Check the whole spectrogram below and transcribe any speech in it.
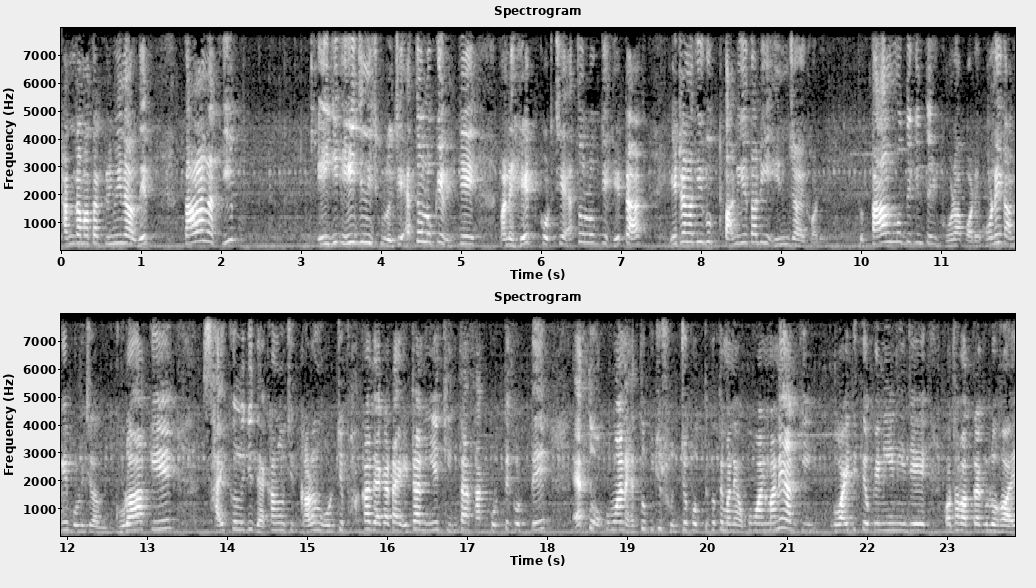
ঠান্ডা মাথার ক্রিমিনালদের তারা নাকি এই যে, এই জিনিসগুলো যে এত লোকের যে মানে হেট করছে, এত লোক যে হেটার এটা নাকি খুব তাড়িয়ে তাড়িয়ে এনজয় করে। তো তার মধ্যে কিন্তু এই ঘোড়া পড়ে। অনেক আগে বলেছিলাম, ঘোড়াকে সাইকোলজি দেখানো উচিত। কারণ ওর যে ফাঁকা জায়গাটা, এটা নিয়ে চিন্তা থাক করতে করতে এত অপমান, এত কিছু সহ্য করতে করতে মানে অপমান মানে আর কি ওয়াইটিতে ওকে নিয়ে নিয়ে যে কথাবার্তাগুলো হয়।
